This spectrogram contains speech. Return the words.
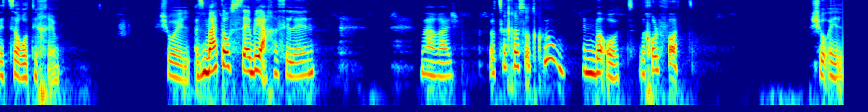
לצרותיכם. שואל, אז מה אתה עושה ביחס אליהן? מהר"ז, לא צריך לעשות כלום, הן באות וחולפות. שואל,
